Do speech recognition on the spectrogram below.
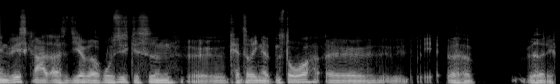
en vis grad, altså de har været russiske siden øh, Katarina den Store, øh, hvad, hedder- hvad hedder det,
